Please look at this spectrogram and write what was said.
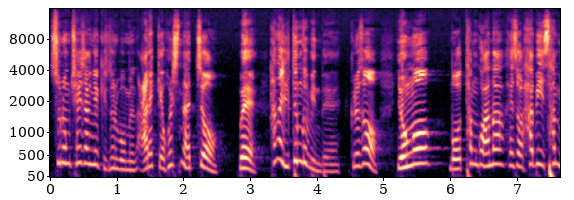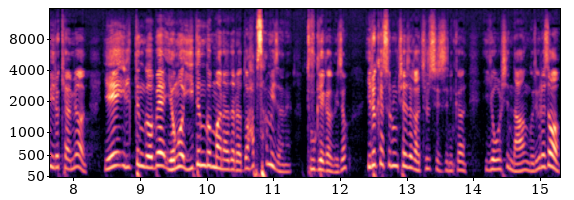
수능 최장력 기준을 보면 아래 게 훨씬 낫죠. 왜? 하나 1등급인데. 그래서 영어 뭐 탐구 하나 해서 합이 3 이렇게 하면 얘 1등급에 영어 2등급만 하더라도 합 3이잖아요. 두 개가 그죠? 이렇게 수능 최저 갖출 수 있으니까 이게 훨씬 나은 거죠. 그래서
